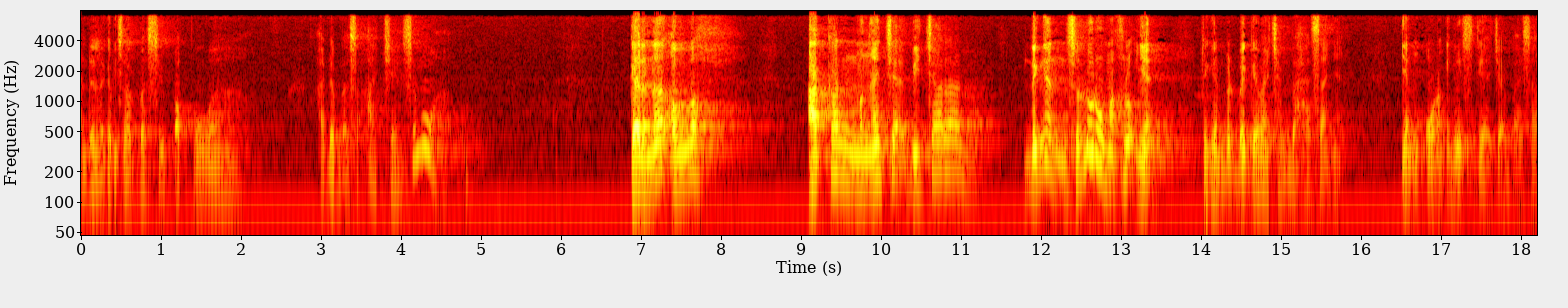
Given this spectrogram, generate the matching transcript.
Ada lagi bisa bahasa Papua, ada bahasa Aceh, semua. Karena Allah akan mengajak bicara dengan seluruh makhluknya dengan berbagai macam bahasanya. Yang orang Inggris diajak bahasa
